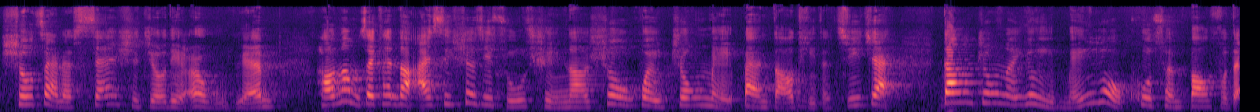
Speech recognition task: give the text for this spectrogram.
收在了三十九点二五元。好，那我们再看到 IC 设计族群呢，受惠中美半导体的激战当中呢，又以没有库存包袱的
